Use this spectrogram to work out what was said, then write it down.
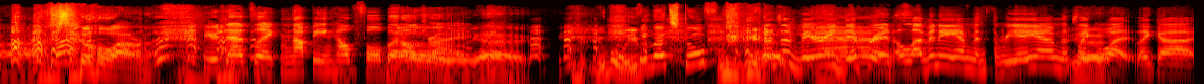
uh, so I don't know. Your dad's like, I'm not being helpful, but I'll try. Yeah. you believe in that stuff? That's a very Yes. different 11 a.m. and 3 a.m. That's like what? Like uh,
